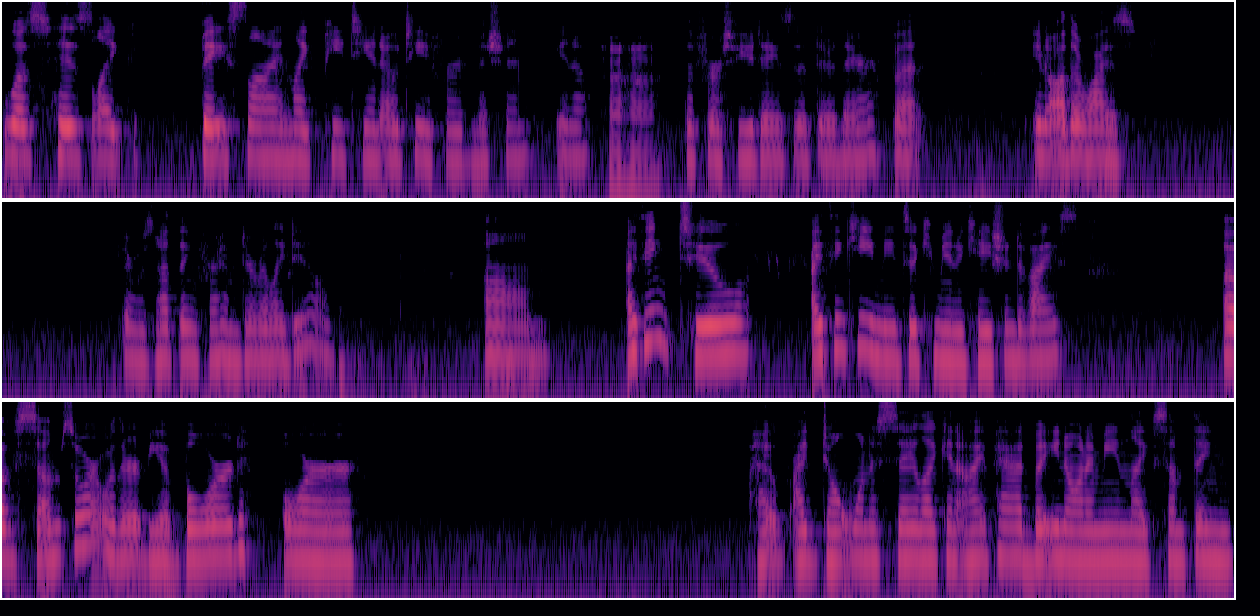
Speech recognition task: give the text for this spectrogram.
was his like baseline like PT and OT for admission. You know. Uh huh. the first few days that they're there, but you know, otherwise there was nothing for him to really do. Um I think too I think he needs a communication device of some sort, whether it be a board or I I don't want to say like an iPad, but you know what I mean, like something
